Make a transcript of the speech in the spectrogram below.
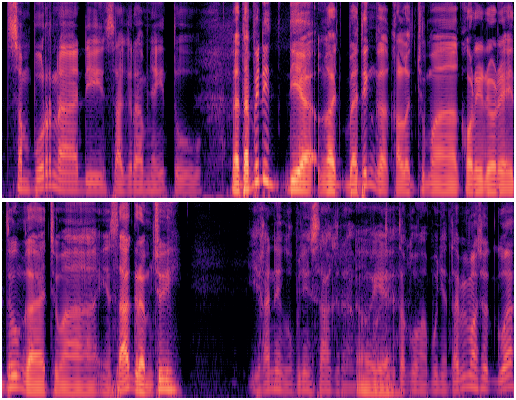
sempurna di Instagramnya itu Lah tapi di- dia nggak berarti nggak kalau cuma koridornya itu nggak cuma Instagram cuy. Ya kan yang gue punya Instagram Oh, iya. TikTok gue nggak punya. Tapi maksud gua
